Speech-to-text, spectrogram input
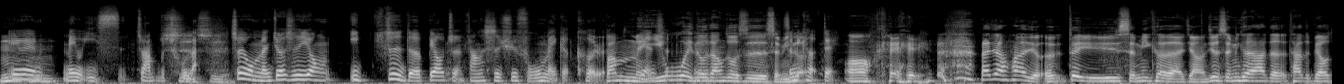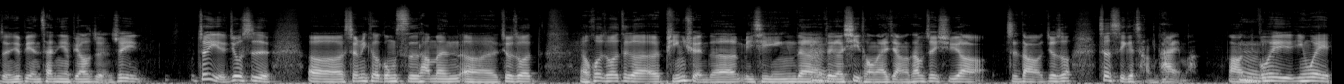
因为没有意思，抓不出来，所以我们就是用一致的标准方式去服务每个客人，把每一位都当做是神秘客。对，OK。那这样的话，有呃，对于神秘客来讲，就神秘客他的他的标准就变成餐厅的标准，所以这也就是呃神秘客公司他们呃就是说呃或者说这个评选的米其林的这个系统来讲，他们最需要知道就是说这是一个常态嘛。啊，你不会因为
